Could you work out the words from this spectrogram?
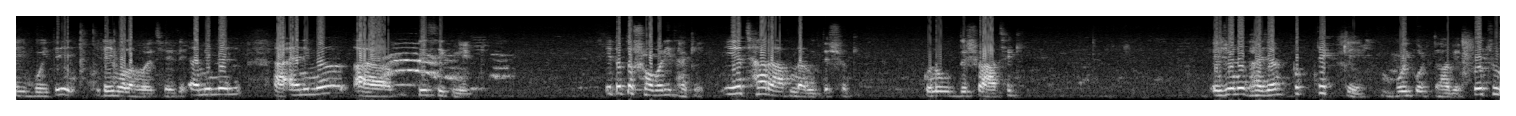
এই বইতে এটাই বলা হয়েছে যে অ্যানিমেল অ্যানিমেল বেসিক নিড এটা তো সবারই থাকে। এছাড়া আপনার উদ্দেশ্য কি? কোনো উদ্দেশ্য আছে কি? এই জন্য ভাইজান প্রত্যেককে বই পড়তে হবে, প্রচুর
